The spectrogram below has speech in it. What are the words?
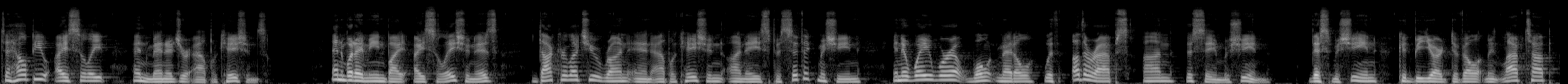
to help you isolate and manage your applications. And what I mean by isolation is Docker lets you run an application on a specific machine in a way where it won't meddle with other apps on the same machine. This machine could be your development laptop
